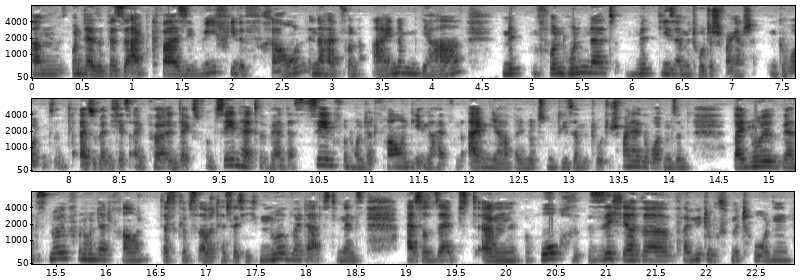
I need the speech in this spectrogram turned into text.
Ähm, und der besagt quasi, wie viele Frauen innerhalb von einem Jahr mit, von 100 mit dieser Methode schwanger geworden sind. Also wenn ich jetzt einen Pearl-Index von 10 hätte, wären das 10 von 100 Frauen, die innerhalb von einem Jahr bei Nutzung dieser Methode schwanger geworden sind. Bei 0 wären es 0 von 100 Frauen. Das gibt es aber tatsächlich nur bei der Abstinenz. Also selbst ähm, hochsichere Verhütungsmethoden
